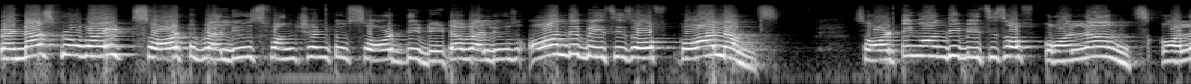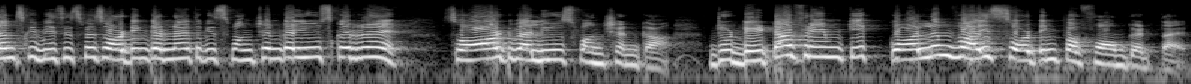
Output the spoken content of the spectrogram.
Pandas provide sort values function to sort the data values on the basis of columns. Sorting on the basis of columns. Columns के basis पे sorting करना है तो किस function का use कर रहे हैं सॉर्ट वैल्यूज़ फ़ंक्शन का, जो डेटा फ्रेम के कॉलम वाइज सॉर्टिंग परफॉर्म करता है।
